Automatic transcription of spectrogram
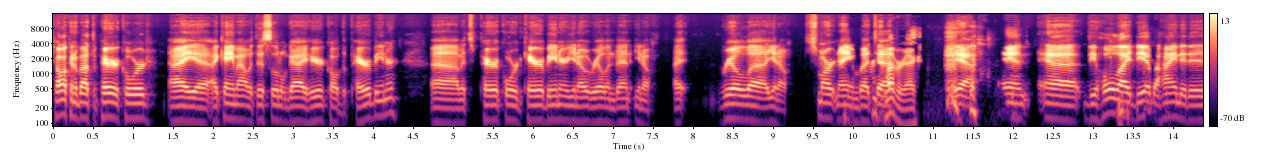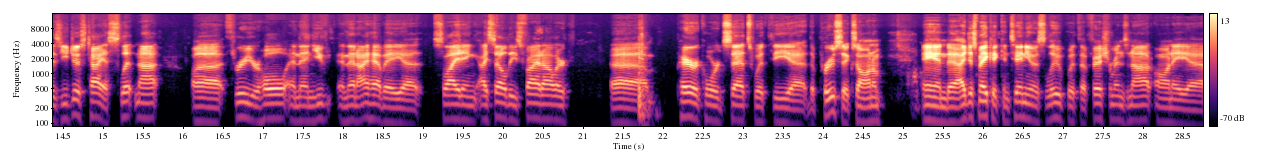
talking about the paracord, I uh, I came out with this little guy here called the Parabiner. Um, it's paracord carabiner, you know, real invent, you know, I, real uh, you know smart name, but uh, clever actually yeah, and uh, the whole idea behind it is you just tie a slip knot uh, through your hole, and then you and then I have a uh, sliding. I sell these five dollar um, paracord sets with the uh, the Prusik on them, and uh, I just make a continuous loop with a fisherman's knot on a uh,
